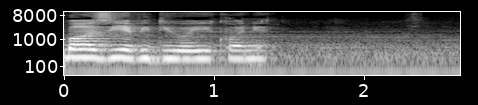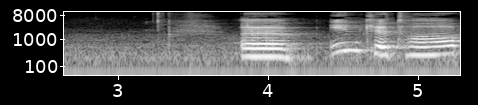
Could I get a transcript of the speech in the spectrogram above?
بازی ویدیویی کنید. این کتاب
